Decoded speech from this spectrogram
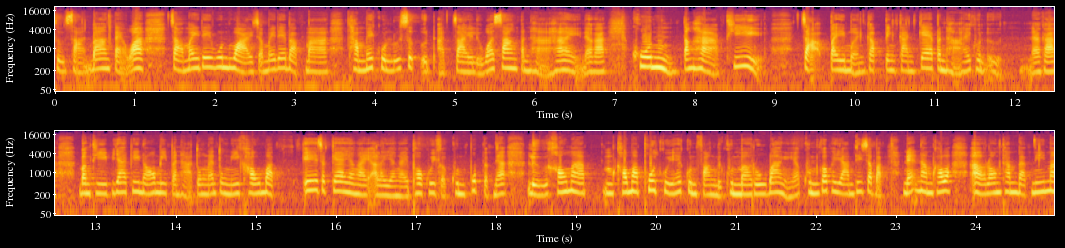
สื่อสารบ้าง แต่ว่าจะไม่ได้วุ่นวายจะไม่ได้แบบมาทำให้คุณรู้สึกอึดอัดใจหรือว่าสร้างปัญหาให้นะคะ คุณตั้งหากที่จะไปเหมือนกับเป็นการแก้ปัญหาให้คนอื่น นะคะ บางทีญาติพี่น้องมีปัญหาตรงนั้นตรงนี้เขาแบบเอ๊จะแก้ยังไงอะไรยังไง พอคุยกับคุณปุ๊บแบบเนี้ย หรือเขามาเขามาพูดคุยให้คุณฟังหรือคุณมารู้บ้างอย่างเงี้ย คุณก็พยายามที่จะแบบแนะนำเขาว่าอ้าวลองทำแบบนี้ไหม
